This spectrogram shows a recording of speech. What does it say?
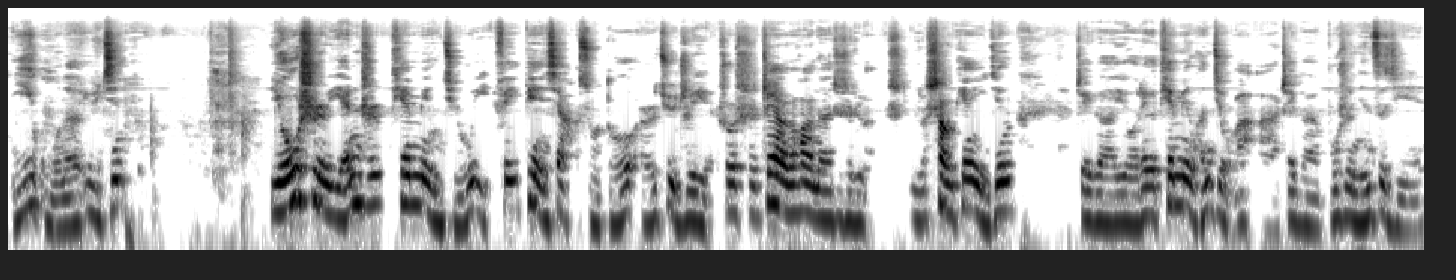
以古呢喻今，由是言之，天命久矣，非殿下所得而据之也。说是这样的话呢，就是上天已经这个有这个天命很久了啊，这个不是您自己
